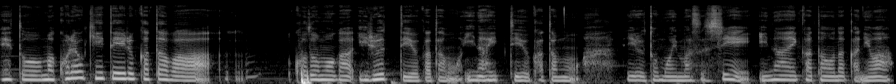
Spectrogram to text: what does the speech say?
えっ、ー、とまあこれを聞いている方は子供がいるっていう方もいないっていう方もいると思いますしいない方の中には、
